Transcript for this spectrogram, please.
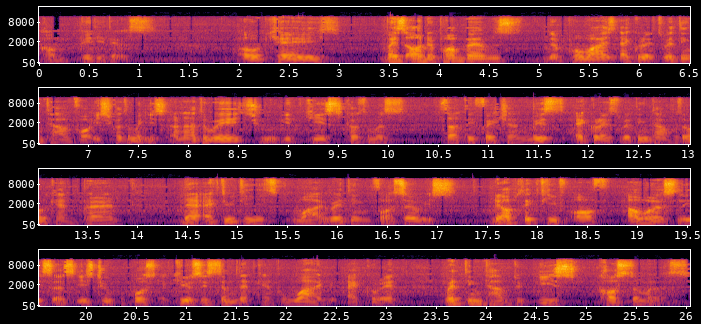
competitors. Okay, based on the problems, the provides accurate waiting time for each customer is another way to increase customers satisfaction with accurate waiting time customer can plan their activities while waiting for service. The objective of our research is to propose a queue system that can provide accurate waiting time to each customers.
